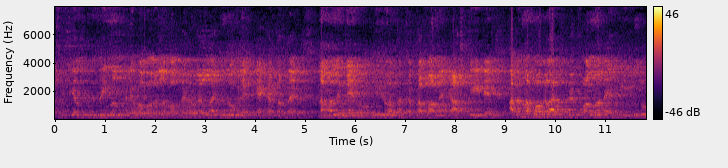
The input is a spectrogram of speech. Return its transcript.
ಕ್ರಿಶ್ಚಿಯನ್ಸ್ನಿಂದ ಇನ್ನೊಂದು ಕಡೆ ಹೋಗೋರೆಲ್ಲ ಹೋಗ್ತಾ ಇರೋರೆಲ್ಲ ಹಿಂದೂಗಳೇ. ನಮ್ಮಲ್ಲಿ ಮೇಲು ಕೀಳು ಅಂತಕ್ಕಂಥ ಭಾವನೆ ಜಾಸ್ತಿ ಇದೆ. ಅದನ್ನು ಹೋಗಲಾಡಿಸಬೇಕು ಅನ್ನೋದೇ ಈ ಹಿಂದೂ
